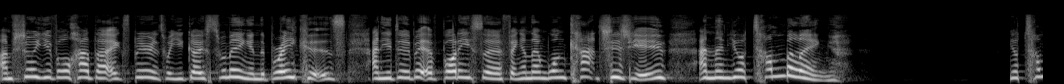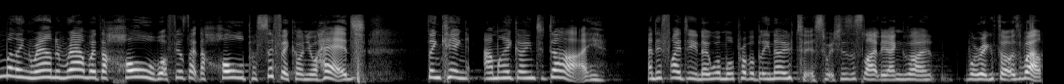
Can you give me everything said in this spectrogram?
I'm sure you've all had that experience where you go swimming in the breakers and you do a bit of body surfing, and then one catches you, and then you're tumbling. You're tumbling round and round with the whole, what feels like the whole Pacific on your head, thinking, Am I going to die? And if I do, no one will probably notice, which is a slightly anxiety, worrying thought as well.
